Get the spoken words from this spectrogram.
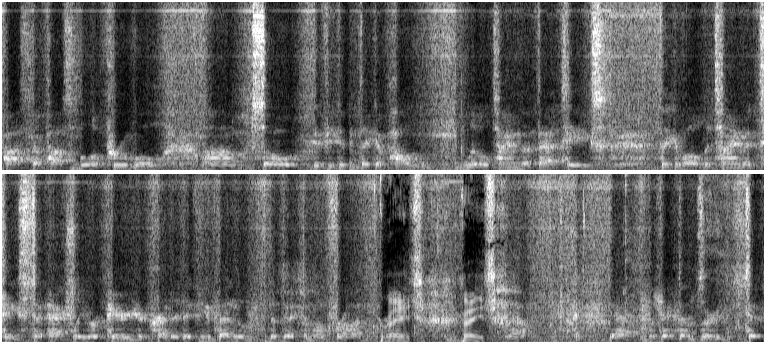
poss- a possible approval. Um, so if you can think of how little time that that takes, think of all the time it takes to actually repair your credit if you've been the, the victim of fraud. Right, right. Yeah, yeah. The victims are tip,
